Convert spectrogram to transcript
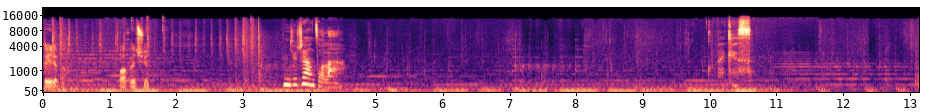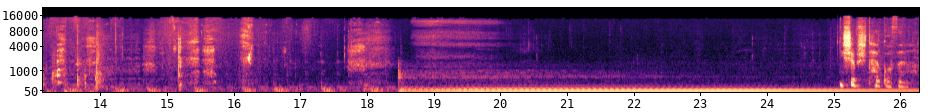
可以了吧？我要回去。了你就这样走啦。Goodbye kiss 你是不是太过分了？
